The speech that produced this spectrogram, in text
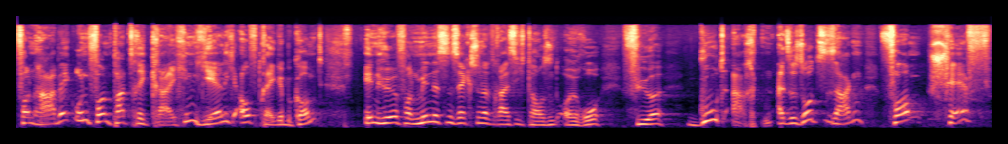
von Habeck und von Patrick Greichen, jährlich Aufträge bekommt in Höhe von mindestens 630.000 Euro für Gutachten. Also sozusagen vom Chef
